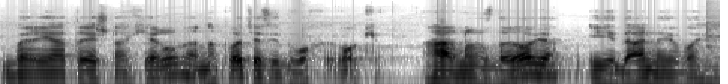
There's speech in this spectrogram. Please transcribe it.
баріатричного хірурга на протязі двох років. Гарного здоров'я і ідеальної ваги!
